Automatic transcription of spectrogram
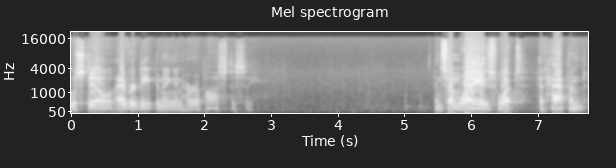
was still ever deepening in her apostasy. In some ways, what had happened,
